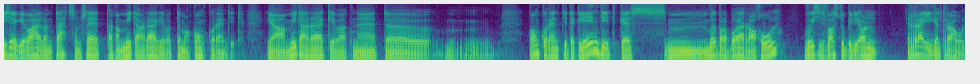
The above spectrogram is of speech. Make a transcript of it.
isegi vahel on tähtsam see, et aga mida räägivad tema konkurendid ja mida räägivad need äh, konkurentide kliendid, kes mm, võib-olla pole rahul või siis vastupidi, on räigelt rahul.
